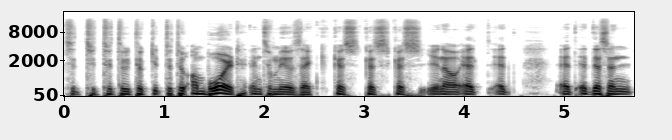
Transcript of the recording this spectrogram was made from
to to to to to get to, to onboard into music because because because you know it it it it doesn't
